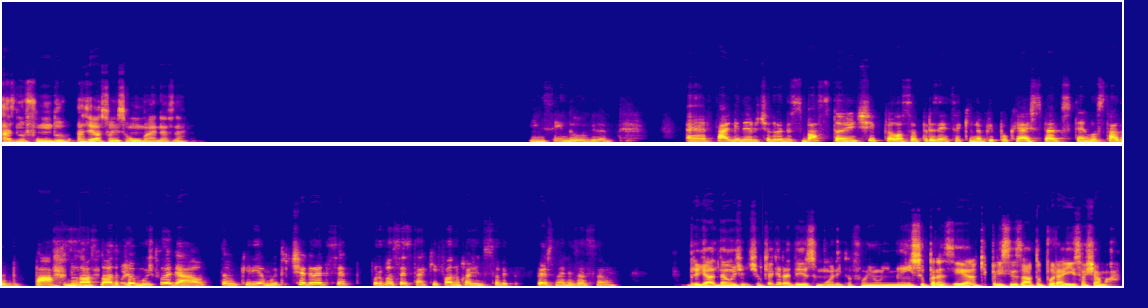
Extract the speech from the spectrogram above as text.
mas no fundo, as relações são humanas, né? Sim, sem dúvida. É, Fagner, eu te agradeço bastante pela sua presença aqui no Peoplecast. Espero que você tenha gostado do papo. Do nosso lado foi muito legal. Então, eu queria muito te agradecer por você estar aqui falando com a gente sobre personalização. Obrigadão, gente. Eu que agradeço, Mônica. Foi um imenso prazer. Que precisar, tô por aí, só chamar.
